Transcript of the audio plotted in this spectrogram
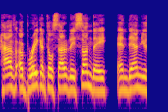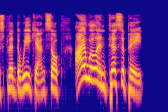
have a break until Saturday, Sunday, and then you split the weekend. So I will anticipate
